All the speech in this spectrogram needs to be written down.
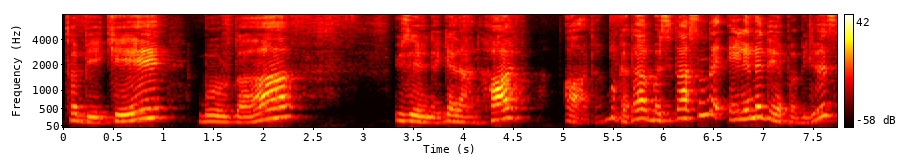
Tabii ki burada üzerine gelen harf A'dır. Bu kadar basit. Aslında eleme de yapabiliriz.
